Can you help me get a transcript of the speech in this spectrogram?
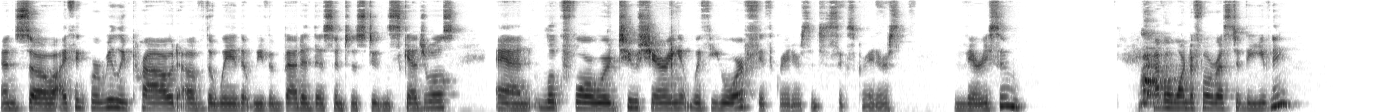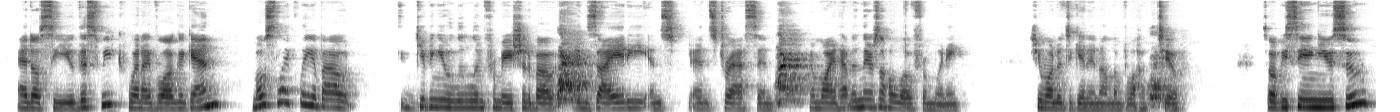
And so I think we're really proud of the way that we've embedded this into student schedules and look forward to sharing it with your fifth graders and sixth graders very soon. Have a wonderful rest of the evening. And I'll see you this week when I vlog again, most likely about giving you a little information about anxiety and, and stress and, and why it happened. There's a hello from Winnie. She wanted to get in on the vlog too. So I'll be seeing you soon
